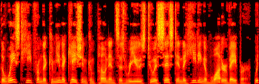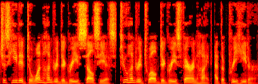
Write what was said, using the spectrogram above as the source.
The waste heat from the communication components is reused to assist in the heating of water vapor, which is heated to 100 degrees Celsius (212 degrees Fahrenheit) at the preheater.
